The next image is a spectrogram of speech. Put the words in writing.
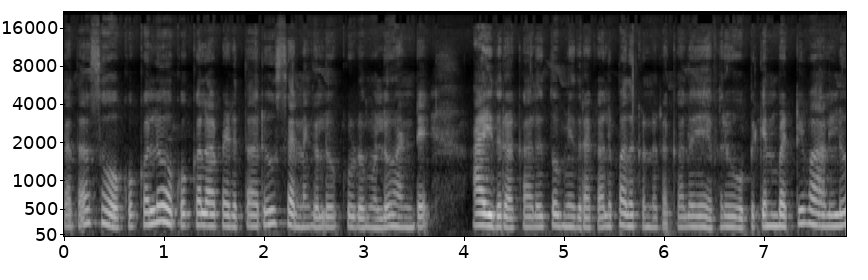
కదా. సో ఒక్కొక్కరు ఒక్కొక్కలా పెడతారు. శనగలు కుడుములు అంటే ఐదు రకాలు తొమ్మిది రకాలు పదకొండు రకాలు ఎవరి ఓపికను బట్టి వాళ్ళు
